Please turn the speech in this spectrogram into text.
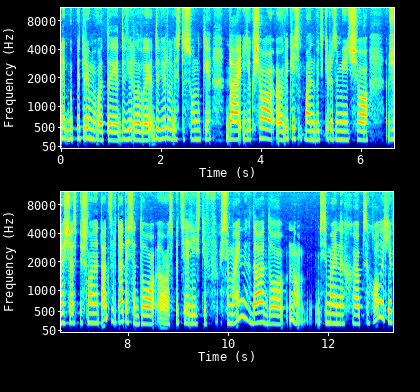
Якби підтримувати довірливі, довірливі стосунки. Да. І якщо е, в якийсь момент батьки розуміють, що вже щось пішло не так, звертатися до е, спеціалістів сімейних, да, до ну, сімейних е, психологів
